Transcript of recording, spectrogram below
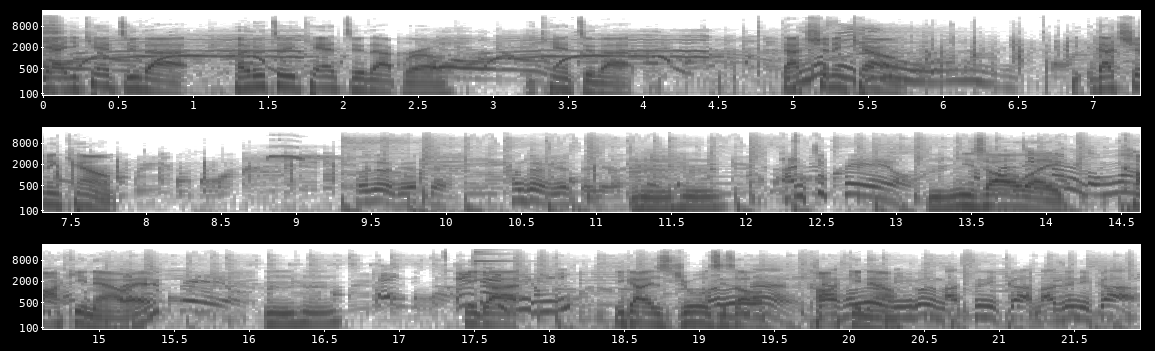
Yeah, you can't do that. Haruto, you can't do that, bro. You can't do that. That shouldn't count. He- That shouldn't count. 손으로 밀었어요. 손으로 밀었어요 제가. hmm 반칙패예요. He's all like cocky now, eh? hmm He got. He got his jewels. He's all 그러면은 제가 cocky 손으로 now. 민 거는 맞으니까 맞으니까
